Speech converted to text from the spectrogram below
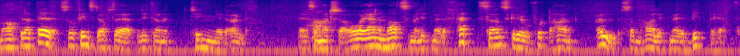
matretter, så finnes det ofte litt tyngre øl eh, som Ja. matcher. Og gjerne mat som er litt mer fett, så ønsker du jo fort å ha en øl som har litt mer bitterhet.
